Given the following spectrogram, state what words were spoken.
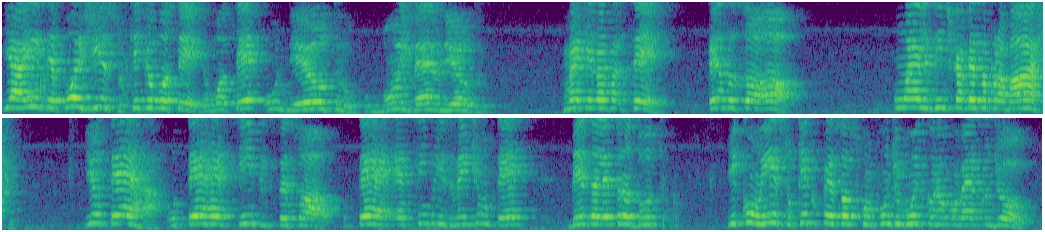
E aí, depois disso, o que, que eu vou ter? Eu vou ter o neutro, o bom e velho neutro. Como é que ele vai fazer? Pensa só, ó, um Lzinho de cabeça para baixo. E o terra? O terra é simples, pessoal. O terra é simplesmente um T dentro do eletroduto. E com isso, o que, que o pessoal se confunde muito quando eu converso com o Diogo?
